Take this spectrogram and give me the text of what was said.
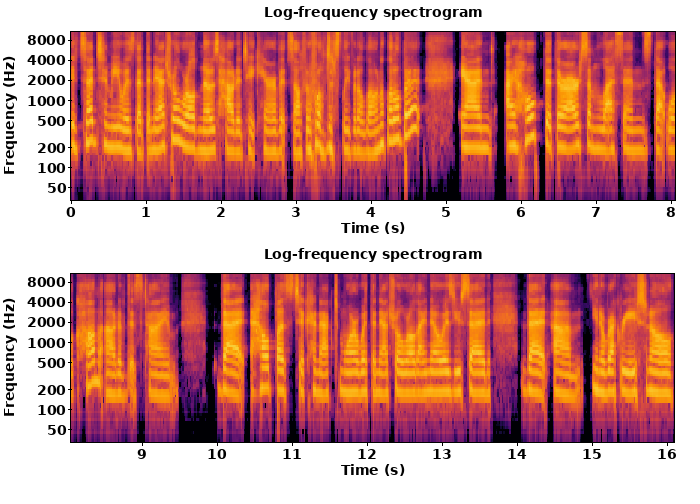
it said to me was that the natural world knows how to take care of itself if we'll just leave it alone a little bit. And i hope that there are some lessons that will come out of this time that help us to connect more with the natural world. I know, as you said, that um, you know recreational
